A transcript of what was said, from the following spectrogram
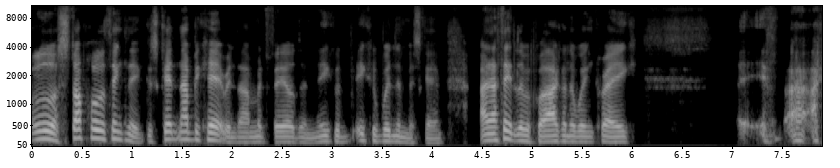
oh, stop overthinking it. Just get Naby Keita in that midfield, and he could he could win them this game. And I think Liverpool are going to win, Craig. If I, I,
